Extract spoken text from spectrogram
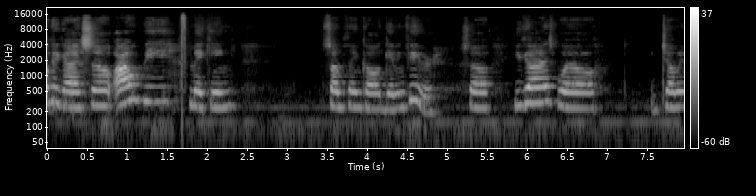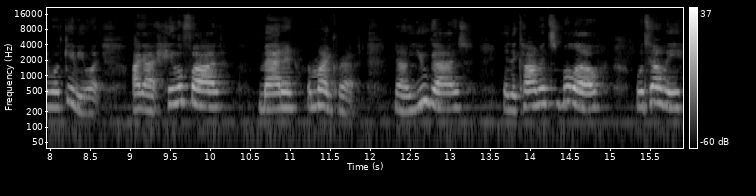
Okay, guys, so I will be making something called Gaming Fever. So you guys will tell me what game you want. I got Halo 5, Madden, or Minecraft. Now you guys in the comments below will tell me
